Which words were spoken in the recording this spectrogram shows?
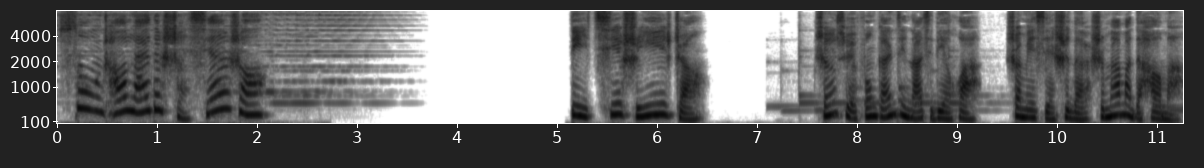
宋朝来的沈先生？第七十一章，沈雪峰赶紧拿起电话，上面显示的是妈妈的号码，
